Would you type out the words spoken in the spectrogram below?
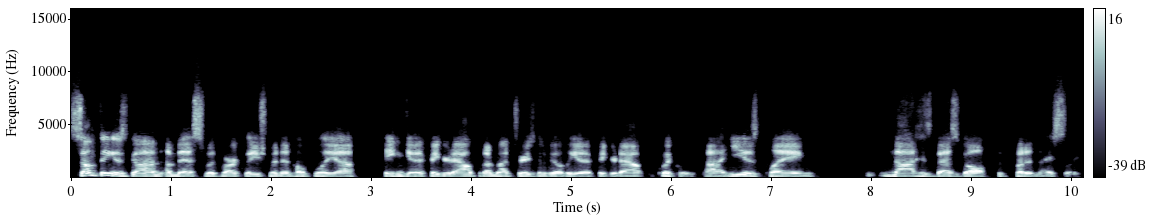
something has gone amiss with Mark Leishman, and hopefully uh, he can get it figured out, but I'm not sure he's going to be able to get it figured out quickly. Uh, he is playing not his best golf, to put it nicely.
